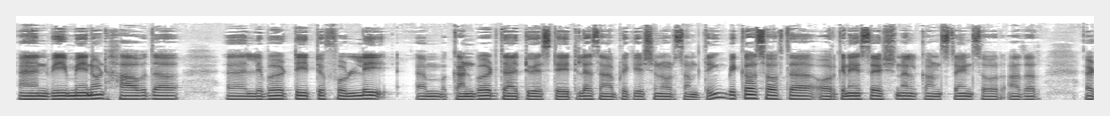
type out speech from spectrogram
and we may not have the uh, liberty to fully um, convert that to a stateless application or something because of the organizational constraints or other uh,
